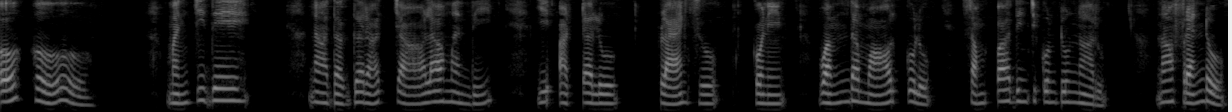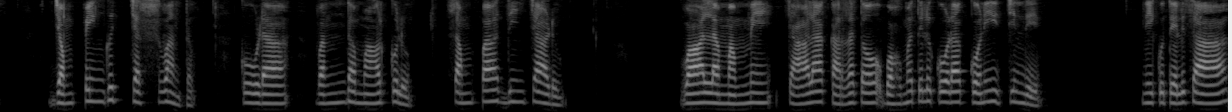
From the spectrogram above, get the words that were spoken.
ఓహో! మంచిదే. నా దగ్గర చాలామంది ఈ అట్టలు ప్లాన్స్ కొని వంద మార్కులు సంపాదించుకుంటున్నారు. నా ఫ్రెండ్ జంపింగ్ జస్వంత్ కూడా వంద మార్కులు సంపాదించాడు. వాళ్ళ మమ్మీ చాలా కర్రతో బహుమతులు కూడా కొని ఇచ్చింది. నీకు తెలుసా?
